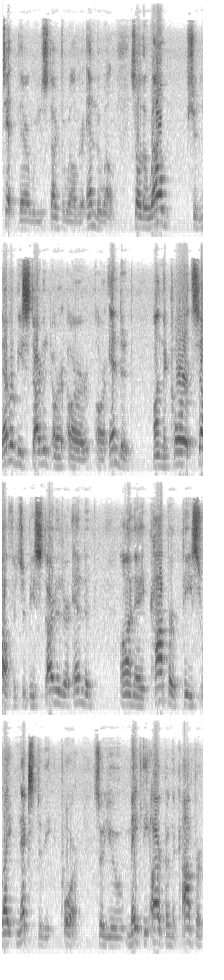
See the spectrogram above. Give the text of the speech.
tit there where you start the weld or end the weld. So the weld should never be started or, or, or ended on the core itself. It should be started or ended on a copper piece right next to the core. So you make the arc on the copper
